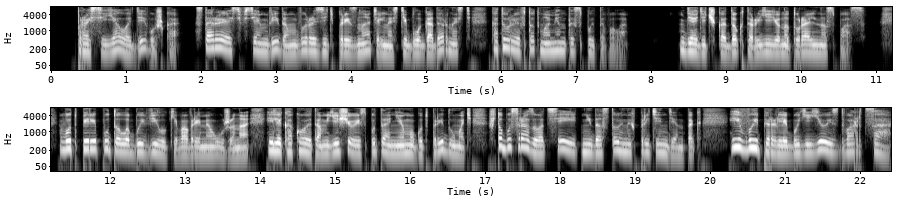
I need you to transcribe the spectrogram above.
— просияла девушка, стараясь всем видом выразить признательность и благодарность, которые в тот момент испытывала. Дядечка-доктор ее натурально спас. Вот перепутала бы вилки во время ужина, или какое там еще испытание могут придумать, чтобы сразу отсеять недостойных претенденток, и выперли бы ее из дворца,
